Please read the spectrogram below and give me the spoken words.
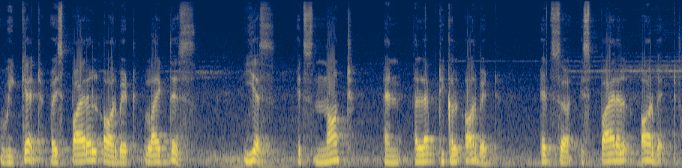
we get a spiral orbit like this. Yes, it's not an elliptical orbit, it's a spiral orbit.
